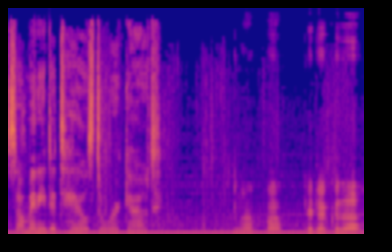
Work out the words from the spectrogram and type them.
So many details to work out. Oh, well, good luck with that.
